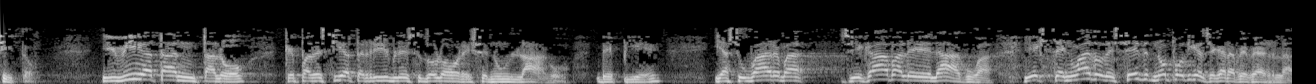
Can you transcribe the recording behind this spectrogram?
cito: Y vi a Tántalo que padecía terribles dolores en un lago de pie, y a su barba llegábale el agua, y extenuado de sed no podía llegar a beberla.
